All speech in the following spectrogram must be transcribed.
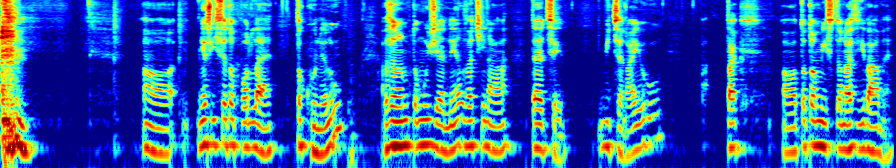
o, měří se to podle toku Nilu a vzhledem k tomu, že Nil začíná téci více na jihu, tak o, toto místo nazýváme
